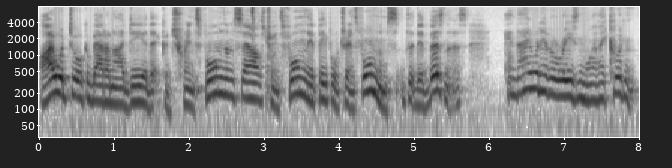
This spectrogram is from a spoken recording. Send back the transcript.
I would talk about an idea that could transform themselves, transform their people, transform them, their business, and they would have a reason why they couldn't.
